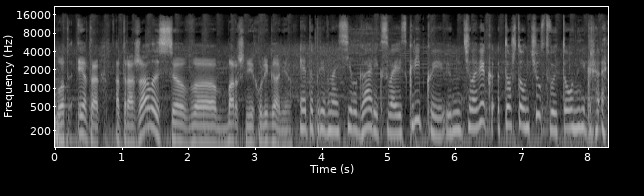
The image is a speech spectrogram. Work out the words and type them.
вот это отражалось э, в «Барышне и хулигане». Это привносил Гарик своей скрипкой. Человек, то, что он чувствует, то он и играет,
